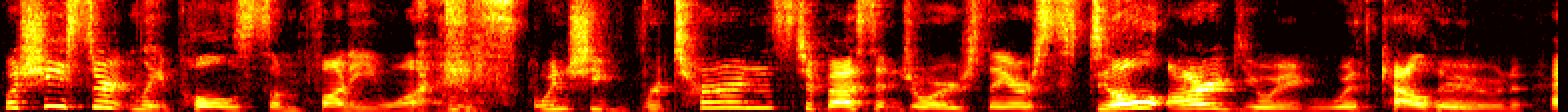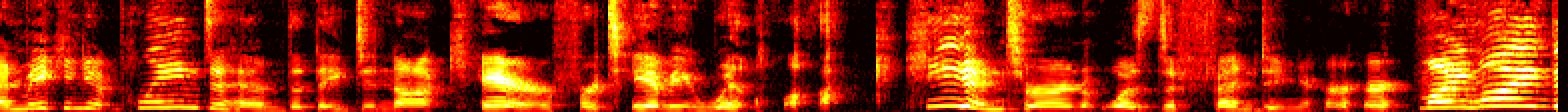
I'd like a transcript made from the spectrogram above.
but she certainly pulls some funny ones. when she returns to Bess and George, they are still arguing with Calhoun and making it plain to him that they did not care for Tammy Whitlock. He, in turn, was defending her. My mind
